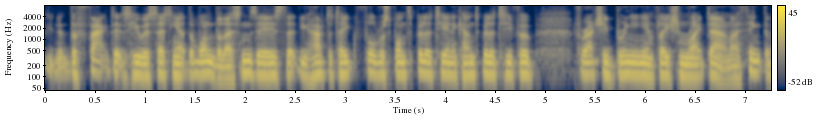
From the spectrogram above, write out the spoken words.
you know, the fact that he was setting out that one of the lessons is that you have to take full responsibility and accountability for, for actually bringing inflation right down. I think the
